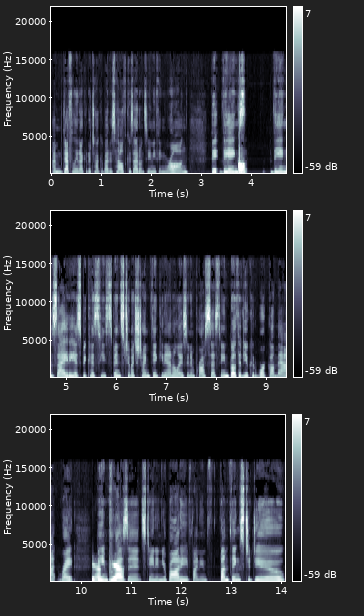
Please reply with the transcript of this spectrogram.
I'm definitely not going to talk about his health because I don't see anything wrong. The, the, anx- Oh. the anxiety is because he spends too much time thinking, analyzing, and processing. Both of you could work on that, right? Yeah, Being yeah. present, staying in your body, finding fun things to do.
